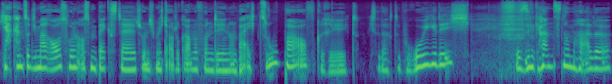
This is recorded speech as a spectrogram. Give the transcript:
ja, kannst du die mal rausholen aus dem Backstage und ich möchte Autogramme von denen und war echt super aufgeregt. Ich so dachte, beruhige dich. Das sind ganz normale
